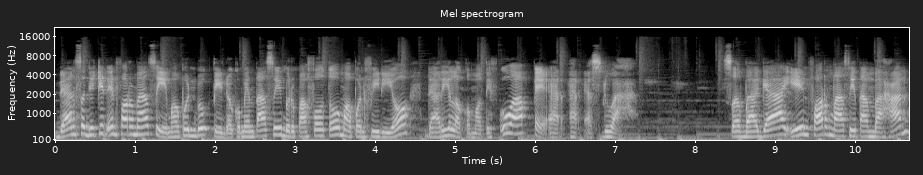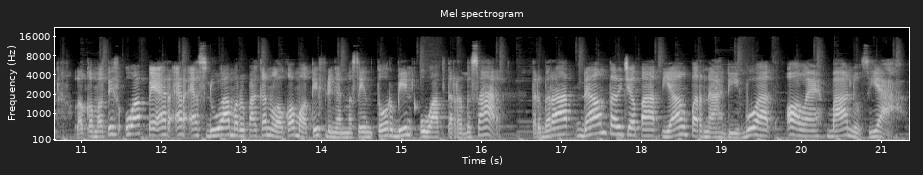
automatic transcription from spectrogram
dan sedikit informasi maupun bukti dokumentasi berupa foto maupun video dari lokomotif uap PRRS-2. Sebagai informasi tambahan, lokomotif uap PRRS-2 merupakan lokomotif dengan mesin turbin uap terbesar, terberat, dan tercepat yang pernah dibuat oleh manusia.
